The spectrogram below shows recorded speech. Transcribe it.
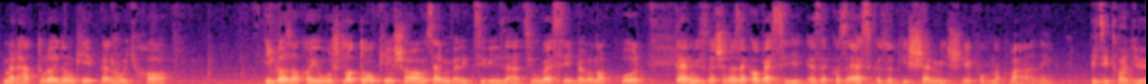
mert hát tulajdonképpen, hogyha igazak a jóslatok, és az emberi civilizáció veszélybe van, akkor természetesen ezek a veszély, ezek az eszközök is semmisé fognak válni. Picit hagy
